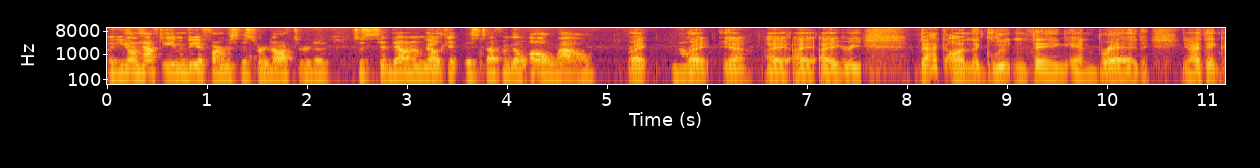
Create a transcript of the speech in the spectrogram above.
like, you don't have to even be a pharmacist or a doctor to just sit down and No. look at this stuff and go, oh, wow. Right. You know? Right. Yeah, I, I, I agree. Back on the gluten thing and bread, you know, I think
